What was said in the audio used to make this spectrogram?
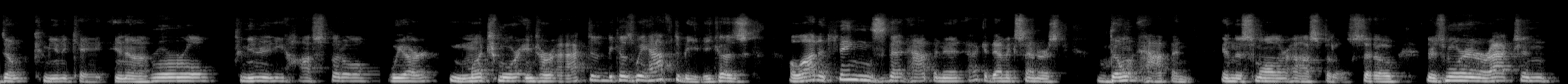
don't communicate. In a rural community hospital, we are much more interactive because we have to be, because a lot of things that happen at academic centers don't happen in the smaller hospitals. So there's more interaction,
